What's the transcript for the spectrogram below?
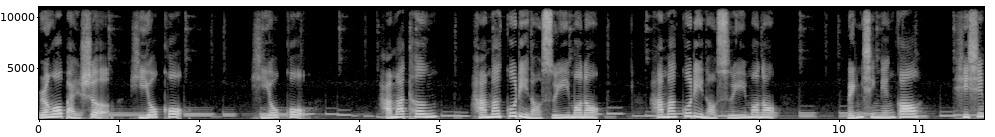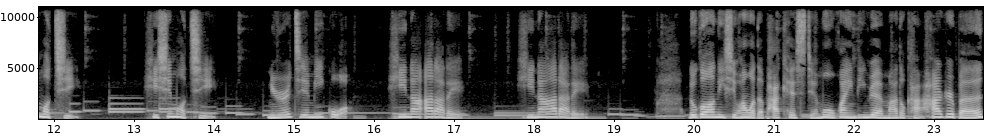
人偶摆设，ひよこ，ひよこ。蛤蟆汤，蛤蟆咕里の吸い物，蛤蟆咕里の吸い物。菱形年糕，ひしもち，ひしもち。女儿节米果， ひなあられ，ひなあられ。如果你喜欢我的 Podcast 节目，欢迎订阅马豆卡哈日本。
